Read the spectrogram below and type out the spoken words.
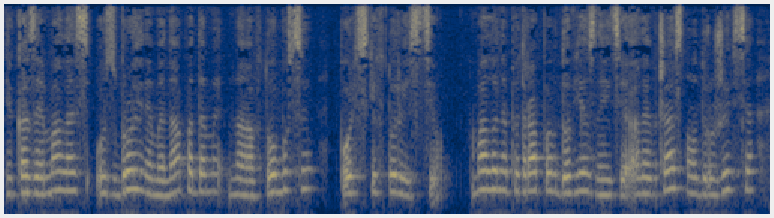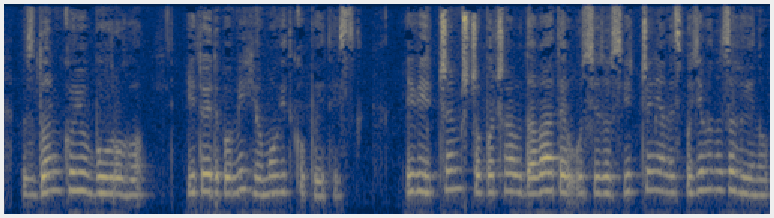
яка займалась озброєними нападами на автобуси польських туристів. Мало не потрапив до в'язниці, але вчасно одружився з донькою Бурого, і той допоміг йому відкупитись. І відчим, що почав давати усі засвідчення, несподівано загинув,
